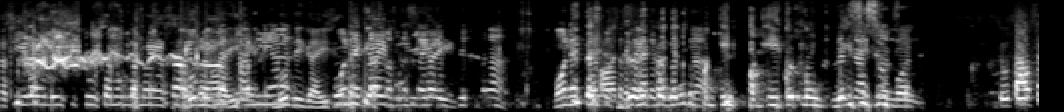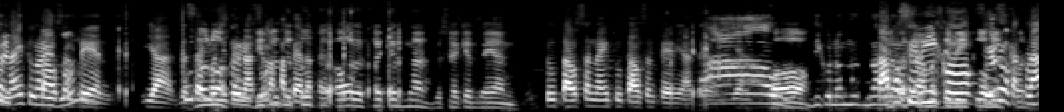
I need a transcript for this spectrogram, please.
Nasira yung Lazy Susan nung lamesa. Bumigay. Bumigay. Bumigay, bumigay. Oh, was the the galing second tip galing na. pag, pag-ikot nung lazy Susan. Mon. 2009, 2010. Yeah, the No, second no, international dito sa capella. Oh, the second na. The second na yan. 2009, 2010 yata. Wow! Hindi ko na Tapos si Rico, Rico. si Pero- kakla...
